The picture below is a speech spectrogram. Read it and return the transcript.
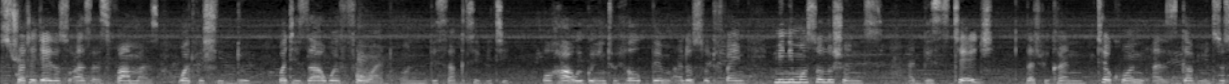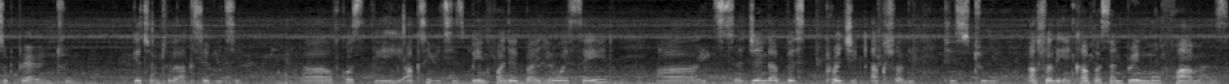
strategize also us as farmers what we should do, what is our way forward on this activity, or how are we going to help them, and also to find minimal solutions at this stage that we can take on as government is also preparing to get onto the activity. Uh, of course, the activity is being funded by USAID. Uh, it's a gender-based project actually. It is to actually encompass and bring more farmers,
